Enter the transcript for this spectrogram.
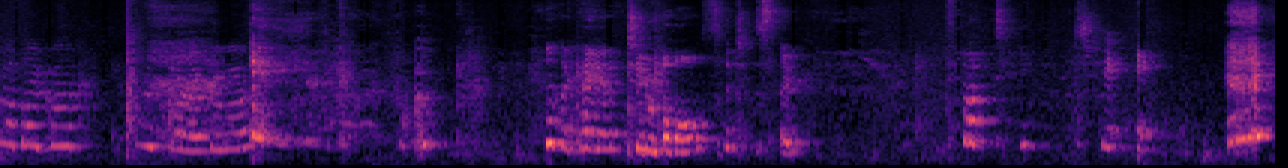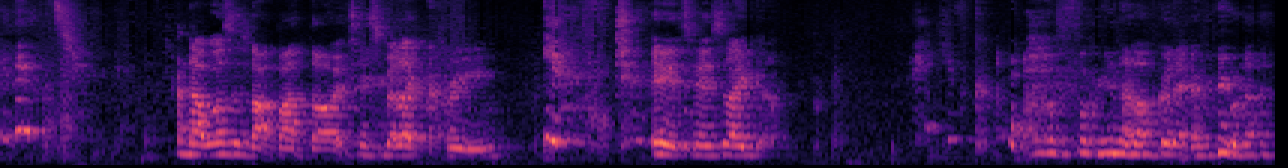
Oh my god. It's gone everywhere. like I had two holes. It just like. And that wasn't that bad though. It tastes a bit like cream. It tastes like. You've got it. Oh fucking hell! I've got it everywhere.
